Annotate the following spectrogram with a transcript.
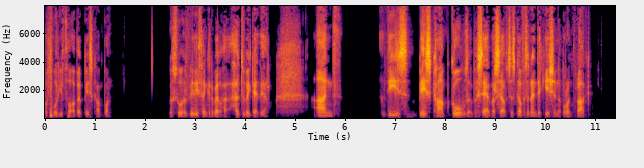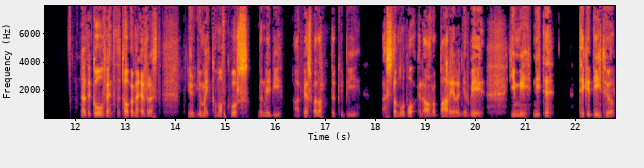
before you've thought about base camp one. So really thinking about how, how do we get there, and these base camp goals that we set ourselves just give us an indication that we're on track. Now, the goal of getting to the top of Mount Everest, you, you might come off course. There may be adverse weather. There could be a stumbling block or a barrier in your way. You may need to take a detour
